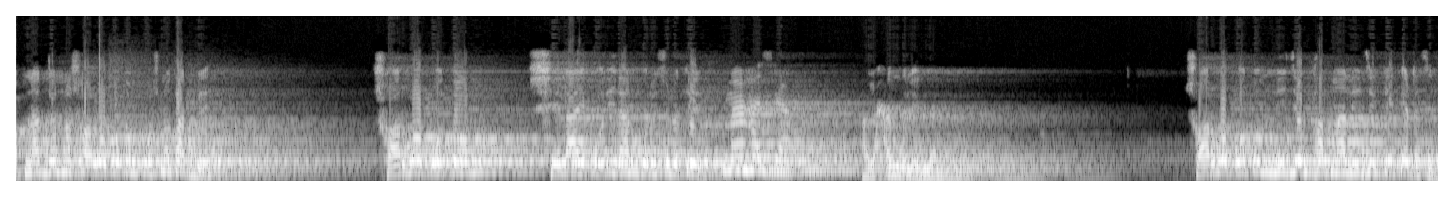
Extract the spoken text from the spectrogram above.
আপনার জন্য সর্বপ্রথম প্রশ্ন থাকবে সর্বপ্রথম সেলাই পরিধান করেছিল কে? মা হাজরা। আলহামদুলিল্লাহ। সর্বপ্রথম নিজের খাতনা নিজে কে কেটেছিল?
